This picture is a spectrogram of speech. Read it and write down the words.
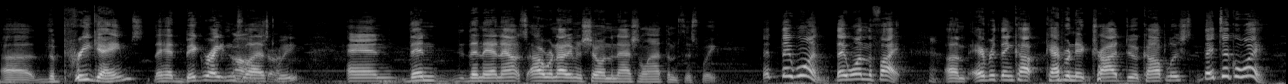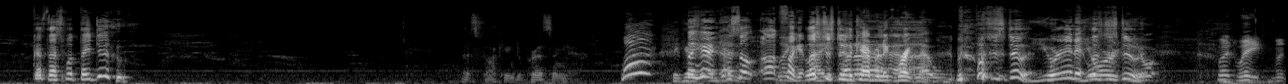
uh, the pre games. They had big ratings Oh, last sure. week, and then then they announced, "Oh, we're not even showing the national anthems this week." They won. They won the fight. Um, everything Ka- Kaepernick tried to accomplish, they took away because that's what they do. that's fucking depressing. What? Because, but here, again, so uh, like, fuck it. Let's I- just do no, the no, no, Kaepernick uh, break now. uh, let's just do it. We're in it. Let's just do it. But wait, but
